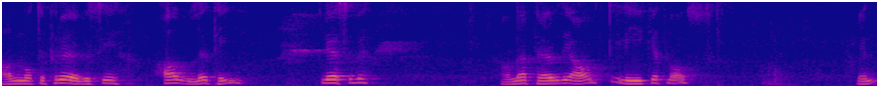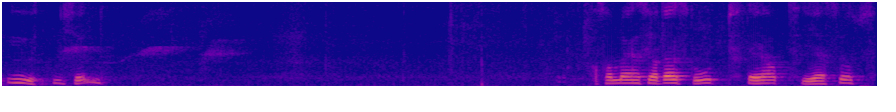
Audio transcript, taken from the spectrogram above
Han måtte prøves i alle ting, leser vi. Han er prøvd i alt, i likhet med oss, men uten synd. Så må jeg si at det er stort det at Jesus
